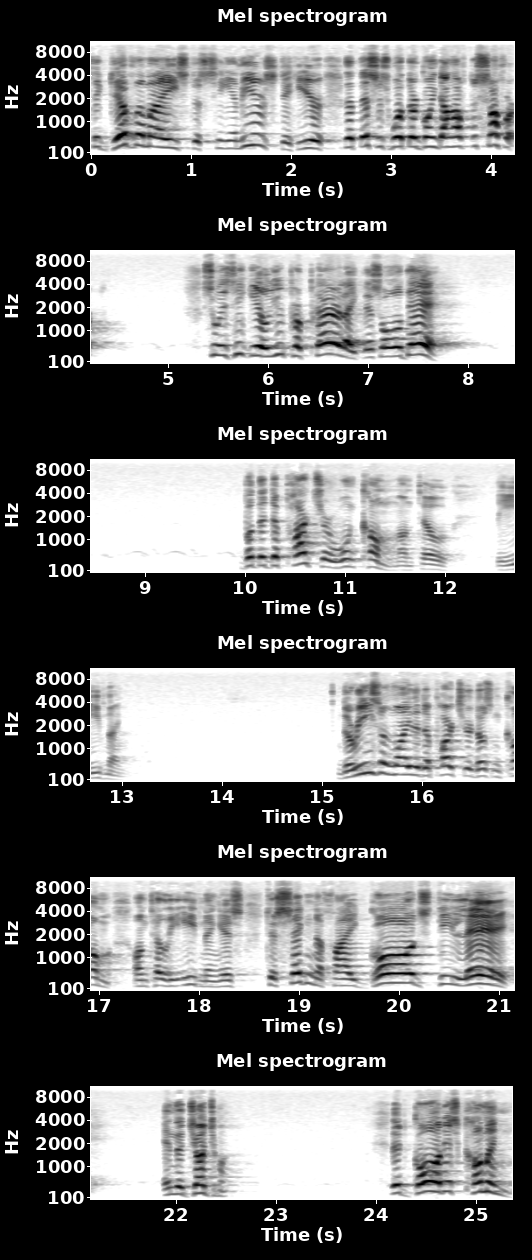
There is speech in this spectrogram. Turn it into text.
to give them eyes to see and ears to hear that this is what they're going to have to suffer. So, Ezekiel, you prepare like this all day. But the departure won't come until the evening. The reason why the departure doesn't come until the evening is to signify God's delay in the judgment. That God is coming.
